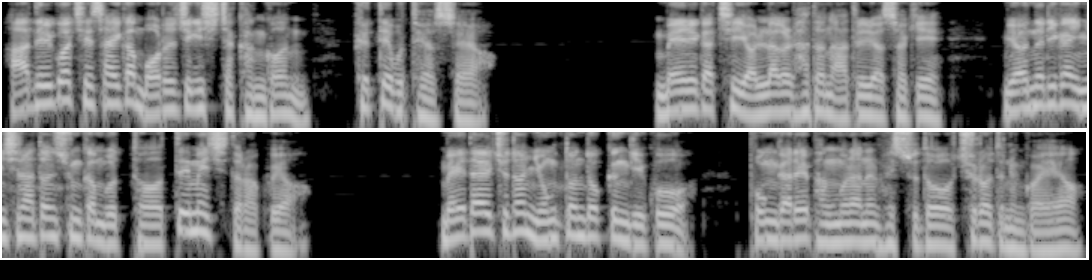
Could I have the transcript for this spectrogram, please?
아들과 제 사이가 멀어지기 시작한 건 그때부터였어요. 매일같이 연락을 하던 아들 녀석이 며느리가 임신하던 순간부터 뜸해지더라고요. 매달 주던 용돈도 끊기고 본가를 방문하는 횟수도 줄어드는 거예요.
